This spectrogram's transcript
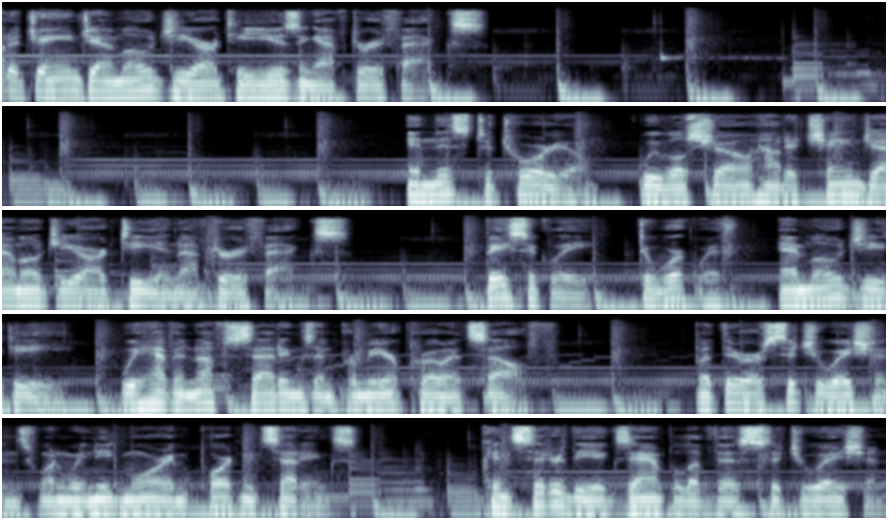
to change MOGRT using After Effects. In this tutorial, we will show how to change MOGRT in After Effects. Basically, to work with MOGRT, we have enough settings in Premiere Pro itself. But there are situations when we need more important settings. Consider the example of this situation.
